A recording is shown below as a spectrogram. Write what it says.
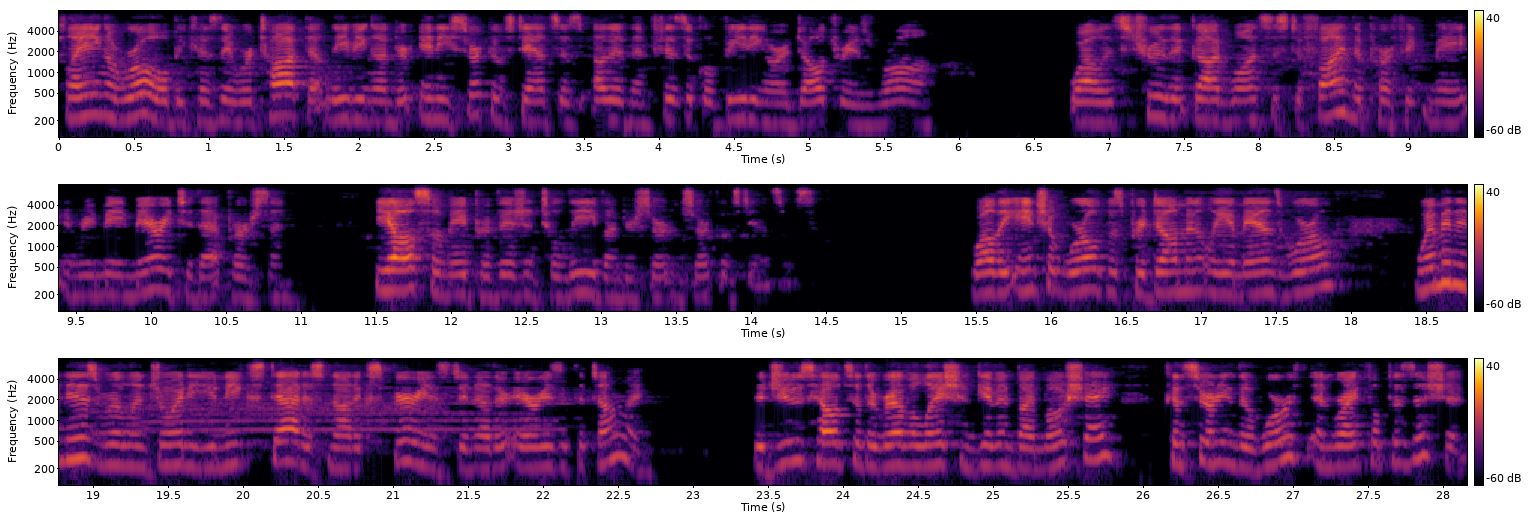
playing a role because they were taught that leaving under any circumstances other than physical beating or adultery is wrong. While it's true that God wants us to find the perfect mate and remain married to that person, he also made provision to leave under certain circumstances. While the ancient world was predominantly a man's world, women in Israel enjoyed a unique status not experienced in other areas at the time. The Jews held to the revelation given by Moshe concerning the worth and rightful position.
